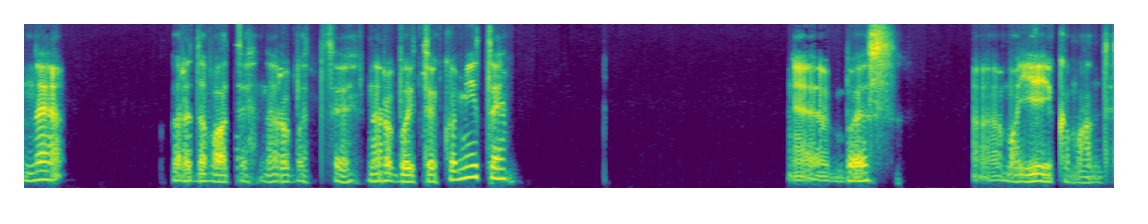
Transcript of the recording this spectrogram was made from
не передавати, не робити, не робити коміти е, без е, моєї команди.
